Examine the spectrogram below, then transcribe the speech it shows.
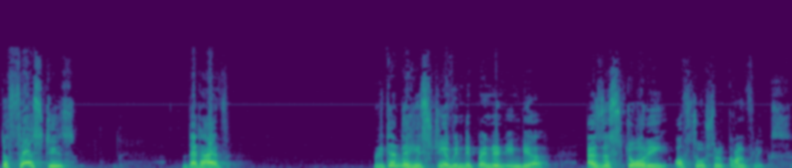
The first is that I've written the history of independent India as a story of social conflicts.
